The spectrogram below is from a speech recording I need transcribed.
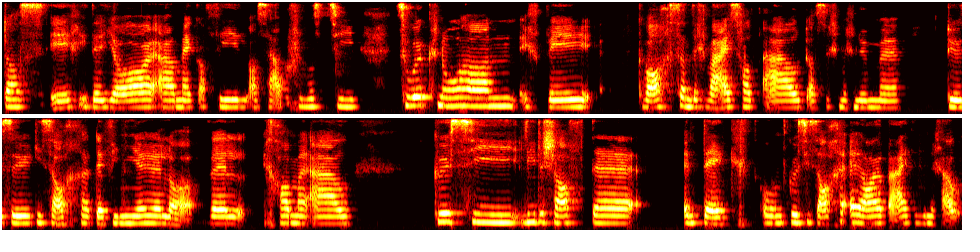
dass ich in den Jahren auch mega viel an Selbstbewusstsein zugenommen habe. Ich bin gewachsen und ich weiß halt auch, dass ich mich nicht mehr durch solche Sachen definieren lasse. Weil ich habe mir auch gewisse Leidenschaften entdeckt und gewisse Sachen erarbeitet, die ich auch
